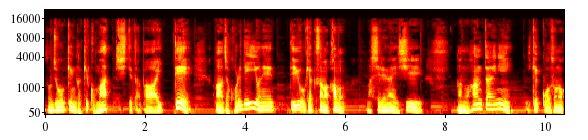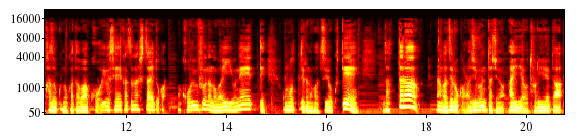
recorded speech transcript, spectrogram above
その条件が結構マッチしてた場合って、ああ、じゃあこれでいいよねっていうお客様かもしれないし、あの、反対に結構その家族の方はこういう生活がしたいとか、こういう風なのがいいよねって思ってるのが強くて、だったら、なんかゼロから自分たちのアイデアを取り入れた、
